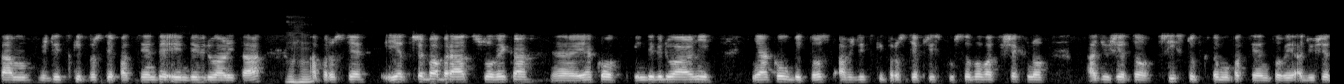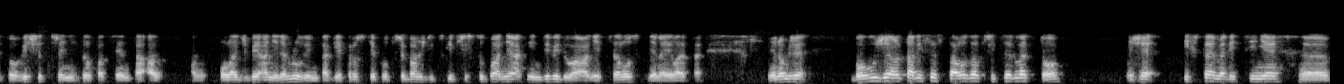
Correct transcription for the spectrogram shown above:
tam vždycky prostě pacient je individualita uh-huh. a prostě je třeba brát člověka eh, jako individuální nějakou bytost a vždycky prostě přizpůsobovat všechno, ať už je to přístup k tomu pacientovi, ať už je to vyšetření toho pacienta a, a o léčbě ani nemluvím, tak je prostě potřeba vždycky přistupovat nějak individuálně, celostně nejlépe. Jenomže bohužel tady se stalo za 30 let to, že i v té medicíně eh,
